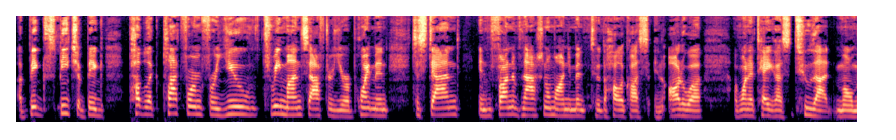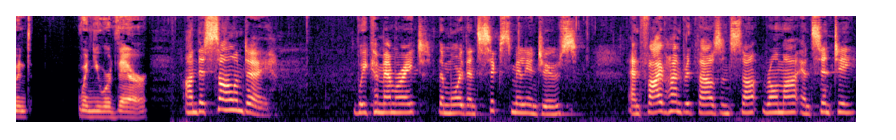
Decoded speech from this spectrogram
a big speech, a big public platform for you three months after your appointment to stand in front of National Monument to the Holocaust in Ottawa. I want to take us to that moment when you were there. On this solemn day, we commemorate the more than 6 million Jews and 500,000 Roma and Sinti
